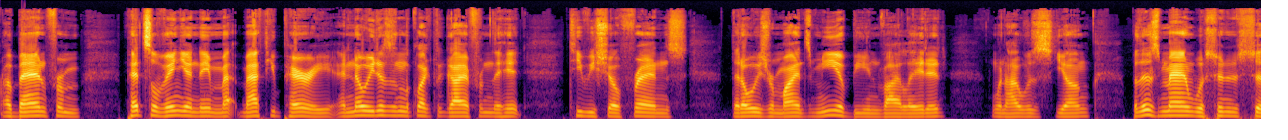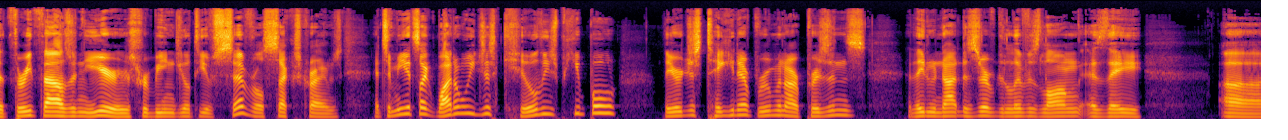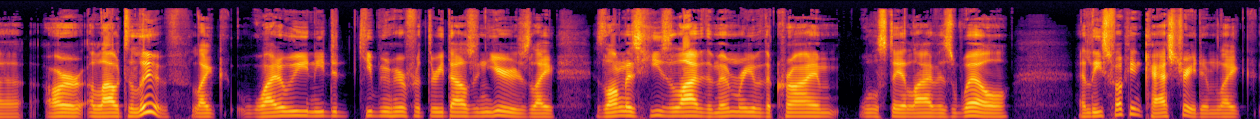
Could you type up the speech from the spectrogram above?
a man from Pennsylvania named Ma- Matthew Perry, and no, he doesn't look like the guy from the hit TV show Friends that always reminds me of being violated when I was young. But this man was sentenced to 3,000 years for being guilty of several sex crimes. And to me, it's like, why don't we just kill these people? They are just taking up room in our prisons, and they do not deserve to live as long as they uh, are allowed to live. Like, why do we need to keep him here for 3,000 years? Like, as long as he's alive, the memory of the crime will stay alive as well at least fucking castrate him like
